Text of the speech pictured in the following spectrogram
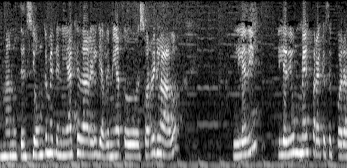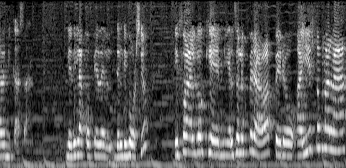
manutención que me tenía que dar él, ya venía todo eso arreglado. Y le di, y le di un mes para que se fuera de mi casa. Le di la copia del, divorcio y fue algo que ni él se lo esperaba, pero ahí es toma la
